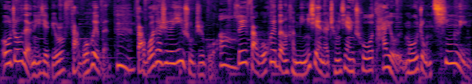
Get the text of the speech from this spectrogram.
欧洲的那些，比如法国绘本。嗯，法国它是个艺术之国，所以法国绘本很明显的呈现出它有某种清灵。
